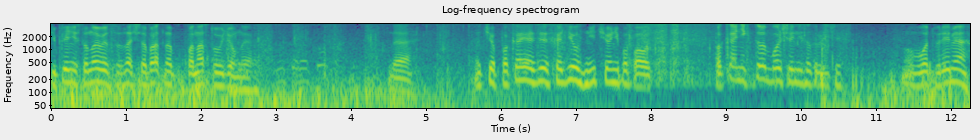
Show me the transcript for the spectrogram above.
теплее не становится, значит обратно по насту уйдем, наверное. Да. Ну что, пока я здесь ходил, ничего не попалось. Пока никто больше не сотрудничает. Ну вот время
